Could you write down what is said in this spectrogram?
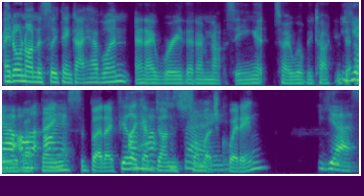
I don't honestly think I have one, and I worry that I'm not seeing it. So I will be talking to Yeah, Ellie about I- I- things. but I feel like I I've have to done so much quitting. Yes.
